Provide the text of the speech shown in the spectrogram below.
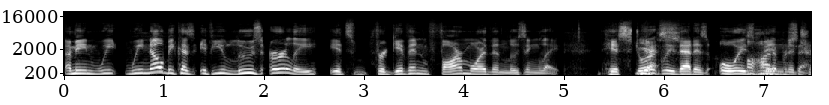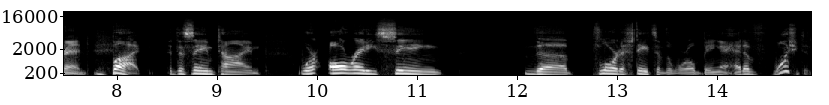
I mean, we we know because if you lose early, it's forgiven far more than losing late. Historically, yes, that has always 100%. been the trend. But at the same time, we're already seeing the Florida states of the world being ahead of Washington.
